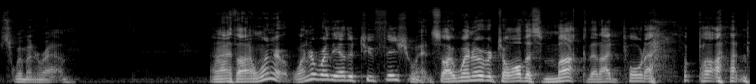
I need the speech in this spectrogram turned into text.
swimming around. And I thought, I wonder, wonder where the other two fish went. So I went over to all this muck that I'd pulled out of the pond,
